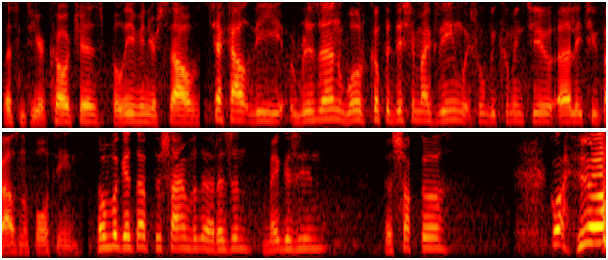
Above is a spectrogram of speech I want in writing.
listen to your coaches, believe in yourselves. Check out the Risen World Cup Edition magazine, which will be coming to you early 2014. Don't forget to sign for the Risen magazine, the soccer. Go here.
